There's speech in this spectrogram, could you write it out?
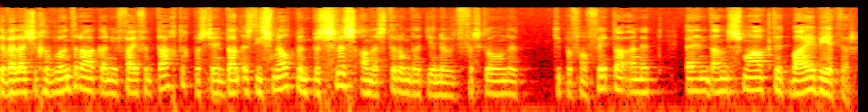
Terwyl as jy gewoond raak aan die 85%, dan is die smeltpunt beslis anderster omdat jy nou verskillende tipe van vet daarin het en dan smaak dit baie beter.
